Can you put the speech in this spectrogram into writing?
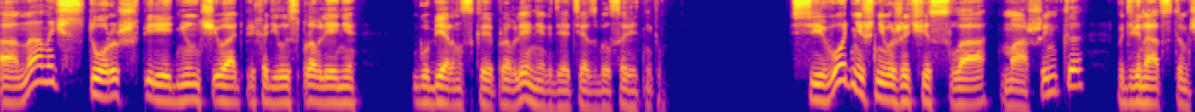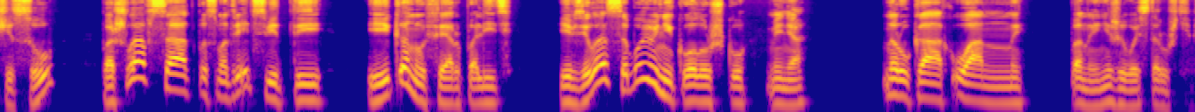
а на ночь сторож в переднюю ночевать приходил из правления, губернское правление, где отец был советником. Сегодняшнего же числа Машенька в двенадцатом часу пошла в сад посмотреть цветы и конуфер полить и взяла с собою Николушку, меня, на руках у Анны, поныне живой старушки.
